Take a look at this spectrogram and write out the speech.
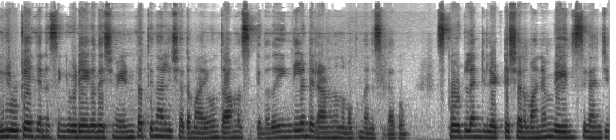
യു കെ ജനസംഖ്യയുടെ ഏകദേശം എൺപത്തിനാല് ശതമാനവും താമസിക്കുന്നത് ഇംഗ്ലണ്ടിലാണെന്ന് നമുക്ക് മനസ്സിലാകും. സ്കോട്ട്ലൻഡിൽ എട്ട് ശതമാനം വെയിൽസിൽ അഞ്ച്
